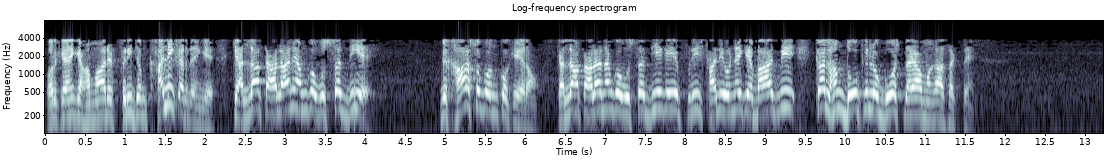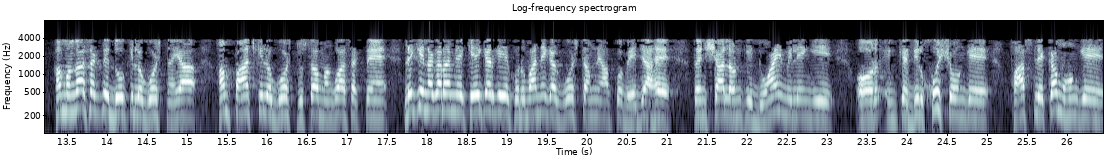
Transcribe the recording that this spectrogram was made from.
اور کہیں کہ ہمارے فریج ہم خالی کر دیں گے کہ اللہ تعالیٰ نے ہم کو وسط دیے میں خاص طور پر ان کو کہہ رہا ہوں کہ اللہ تعالیٰ نے ہم کو وسط دیے کہ یہ فریج خالی ہونے کے بعد بھی کل ہم دو کلو گوشت نیا منگا سکتے ہیں۔ ہم منگا سکتے ہیں دو کلو گوشت نیا، ہم پانچ کلو گوشت دوسرا منگوا سکتے ہیں۔ لیکن اگر ہم یہ کہہ کر کے یہ قربانی کا گوشت ہم نے آپ کو بھیجا ہے تو انشاءاللہ ان کی دعائیں ملیں گی اور ان کے دل خوش ہوں گے، فاصلے کم ہوں گے،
